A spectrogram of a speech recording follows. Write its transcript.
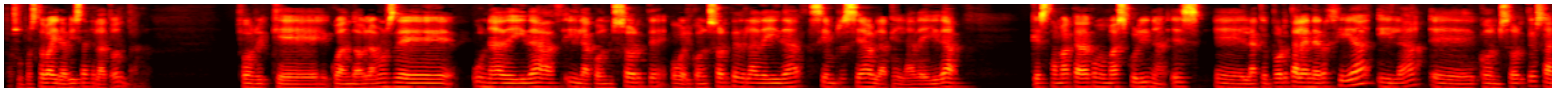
por supuesto Bairaví se hace la tonta, porque cuando hablamos de una deidad y la consorte o el consorte de la deidad, siempre se habla que la deidad que está marcada como masculina es eh, la que porta la energía y la eh, consorte, o sea,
